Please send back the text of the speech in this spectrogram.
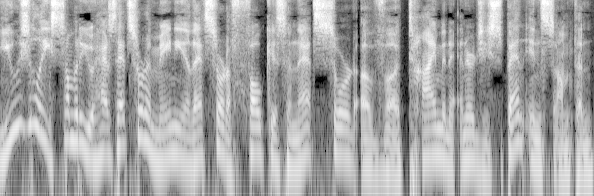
usually somebody who has that sort of mania, that sort of focus, and that sort of uh, time and energy spent in something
